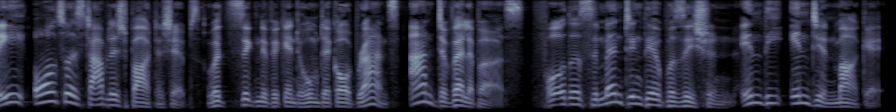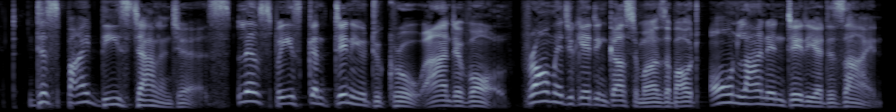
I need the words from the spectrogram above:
They also established partnerships with significant home decor brands and developers, further cementing their position in the Indian market. Despite these challenges, Livspace continued to grow and evolve, from educating customers about online interior design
